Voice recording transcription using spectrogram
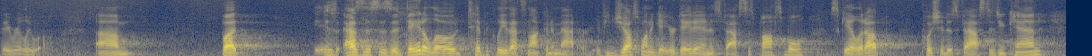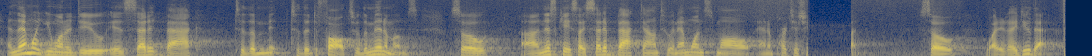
They really will. Um, but as this is a data load, typically that's not going to matter. If you just want to get your data in as fast as possible, scale it up, push it as fast as you can, and then what you want to do is set it back to the, to the defaults or the minimums. So uh, in this case, I set it back down to an M1 small and a partition so why did I do that?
